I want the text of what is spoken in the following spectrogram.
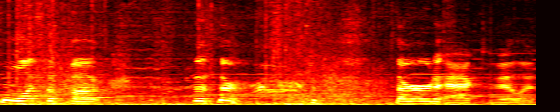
What the fuck? The third third act villain.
